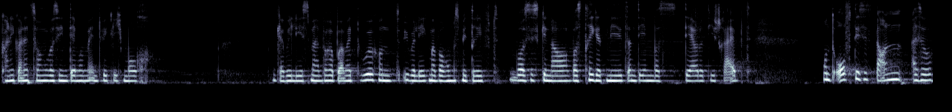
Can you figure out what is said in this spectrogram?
kann ich gar nicht sagen, was ich in dem Moment wirklich mache. Ich glaube, ich lese mir einfach ein paar Mal durch und überlege mir, warum es mich trifft. Was ist genau, was triggert mich jetzt an dem, was der oder die schreibt. Und oft ist es dann, also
